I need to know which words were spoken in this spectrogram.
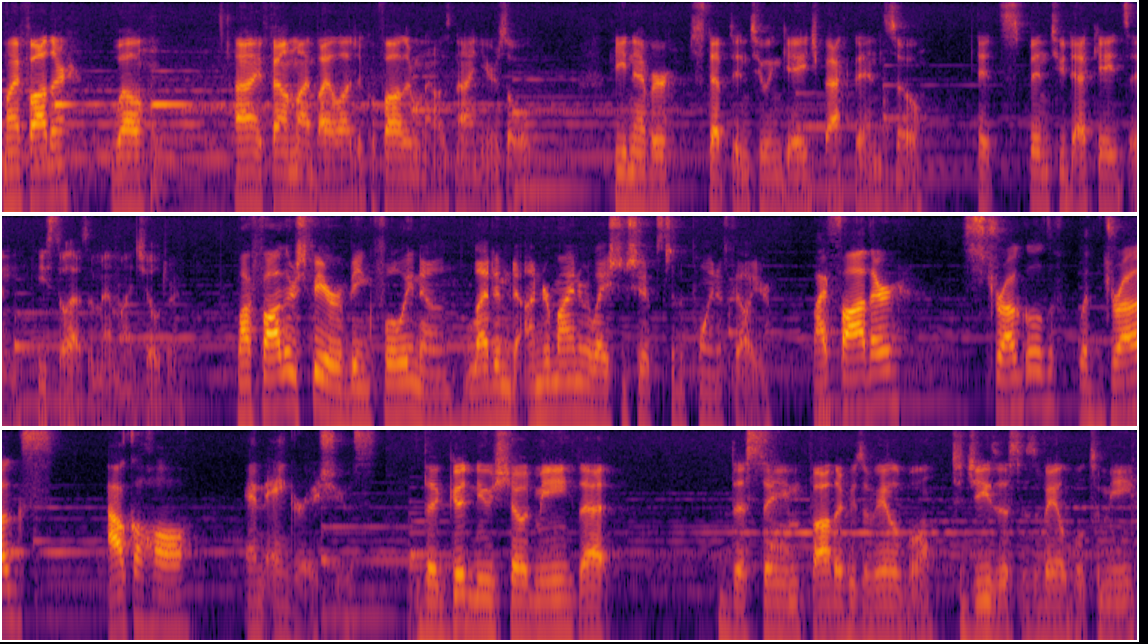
My father, well, I found my biological father when I was nine years old. He never stepped in to engage back then, so it's been two decades and he still hasn't met my children. My father's fear of being fully known led him to undermine relationships to the point of failure. My father struggled with drugs, alcohol, and anger issues. The good news showed me that the same Father who's available to Jesus is available to me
